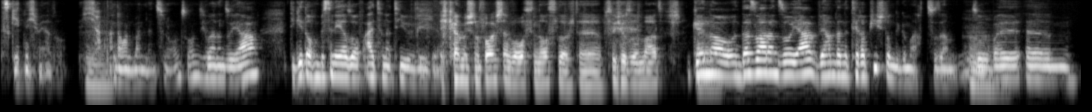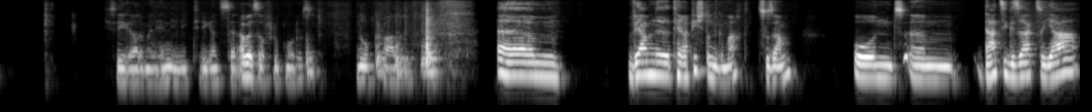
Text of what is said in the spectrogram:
das geht nicht mehr so. Ich habe andauernd Mandelentzündung und so. Und sie war dann so, ja, die geht auch ein bisschen eher so auf alternative Wege. Ich kann mir schon vorstellen, worauf es hinausläuft. Äh, psychosomatisch. Genau, und das war dann so, ja, wir haben dann eine Therapiestunde gemacht zusammen. Mhm. So, weil ähm, ich sehe gerade, mein Handy liegt hier die ganze Zeit, aber ist auf Flugmodus. No problem. Ähm, wir haben eine Therapiestunde gemacht zusammen und ähm, da hat sie gesagt, so ja,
